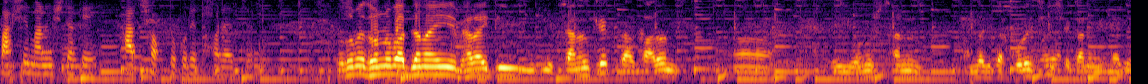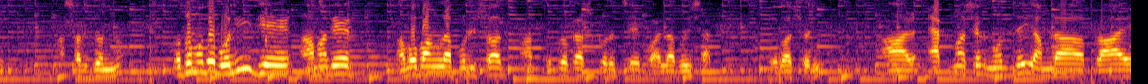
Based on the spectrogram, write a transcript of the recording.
পাশের মানুষটাকে হাত শক্ত করে ধরার জন্য। প্রথমে ধন্যবাদ জানাই ভ্যারাইটি চ্যানেলকে তার কারণ এই অনুষ্ঠান আমরা যেটা করেছি সেখানে তাদের আসার জন্য। প্রথমত বলি যে আমাদের নববাংলা পরিষদ আত্মপ্রকাশ করেছে পয়লা বৈশাখ এবছরই। আর এক মাসের মধ্যেই আমরা প্রায়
